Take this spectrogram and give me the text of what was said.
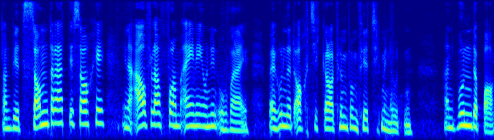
Dann wird es zusammendraht, die Sache, in eine Auflaufform rein und in den Ofen rein. Bei 180 Grad 45 Minuten. Ein wunderbar.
